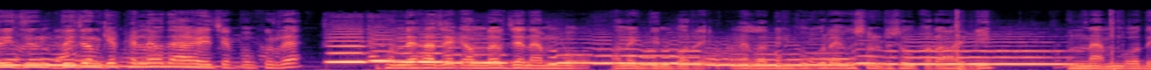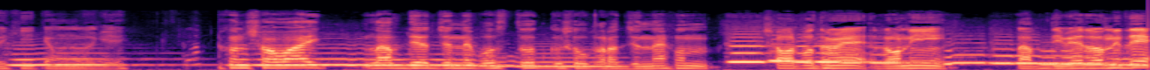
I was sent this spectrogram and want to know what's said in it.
দুইজন দুইজনকে ফেলেও দেওয়া হয়েছে পুকুরে। এখন দেখা যাক আমরাও যে নামবো। অনেকদিন পরে মেলা দিন পুকুরে গোসল টোসল করা হয়নি নামবো, দেখি কেমন লাগে। এখন সবাই লাভ দেওয়ার জন্য প্রস্তুত, গোসল করার জন্য। এখন সবার প্রথমে রনি লাভ দিবে। রনি দে।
